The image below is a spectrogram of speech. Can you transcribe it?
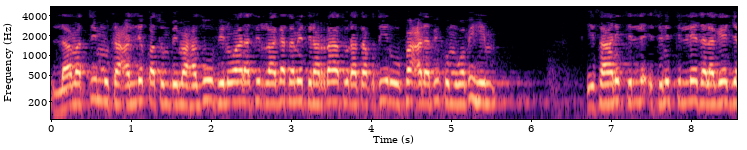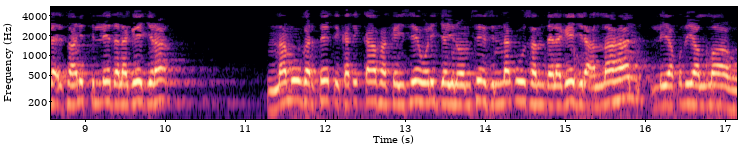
لامت متعلقة بمحذوف وأنا سرى متر الرات تقدير فعل بكم وبهم إسانت اللي دلقي جرا إسانت اللي دلقي جرا xiqqa xiqqaa fakkeeysee wali jaynoomsee isin naquu san dalagee jira allahan liyaqdiya allaahu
